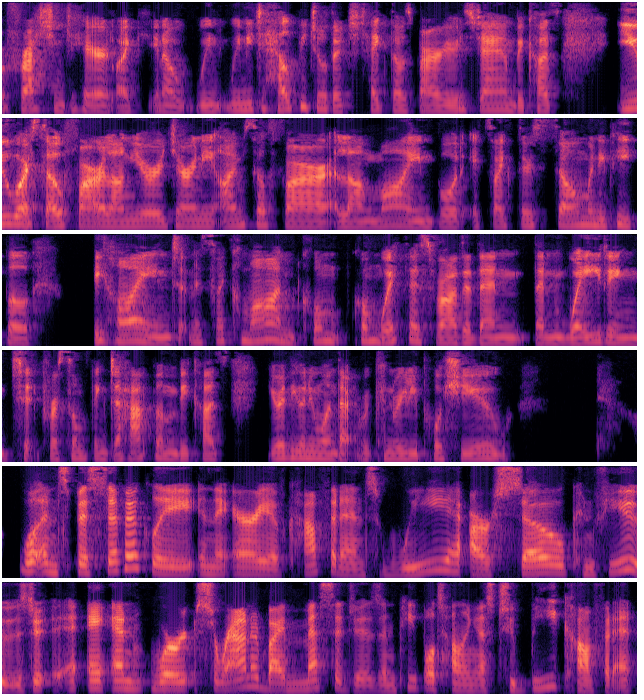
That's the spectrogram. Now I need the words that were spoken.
refreshing to hear, like, you know, we, we need to help each other to take those barriers down because you are so far along your journey. I'm so far along mine, but it's like there's so many people behind and it's like come on come come with us rather than than waiting to, for something to happen because you're the only one that can really push you well, and specifically in the area of confidence, we are so confused and we're surrounded by messages and people telling us to be confident,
